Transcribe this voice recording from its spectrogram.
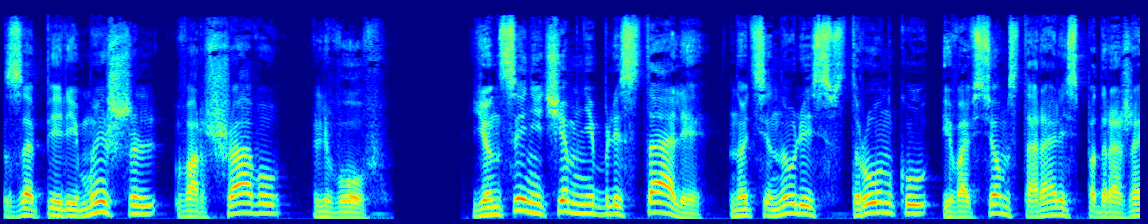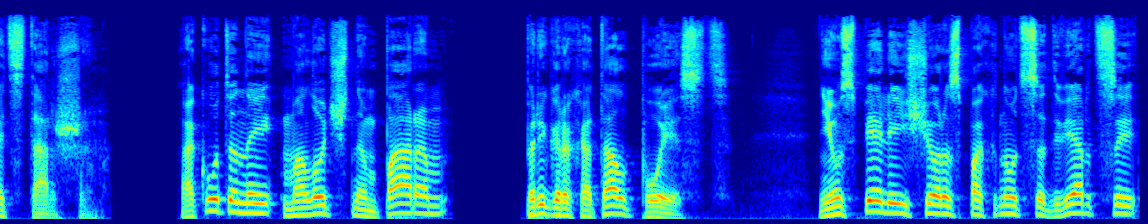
за Перемышль, Варшаву, Львов. Юнцы ничем не блистали, но тянулись в струнку и во всем старались подражать старшим. Окутанный молочным паром пригрохотал поезд. Не успели еще распахнуться дверцы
